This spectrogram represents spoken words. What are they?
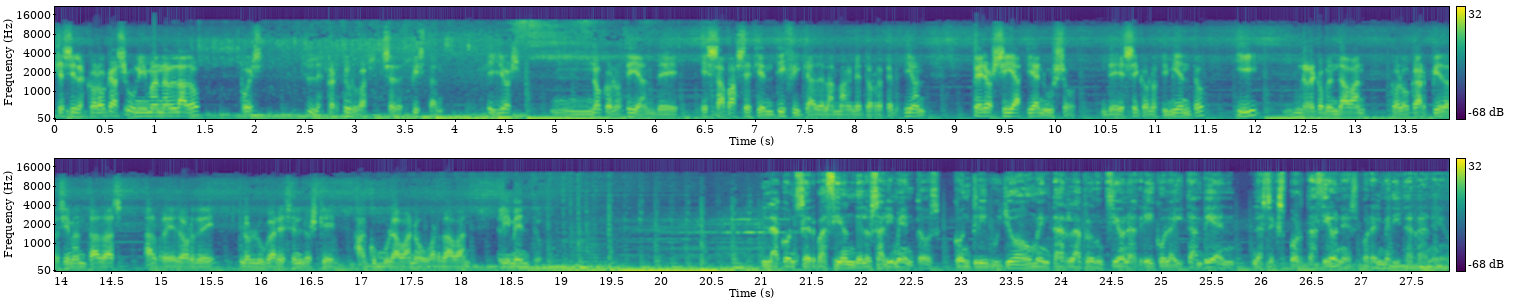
que si les colocas un imán al lado, pues les perturbas, se despistan ellos no conocían de esa base científica de la magnetorrecepción, pero sí hacían uso de ese conocimiento y recomendaban colocar piedras imantadas alrededor de los lugares en los que acumulaban o guardaban alimento. La conservación de los alimentos contribuyó a aumentar la producción agrícola y también las exportaciones por el Mediterráneo.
